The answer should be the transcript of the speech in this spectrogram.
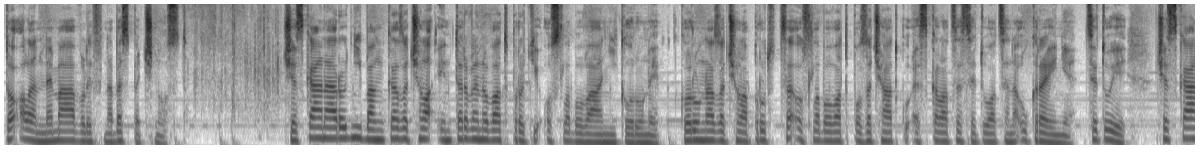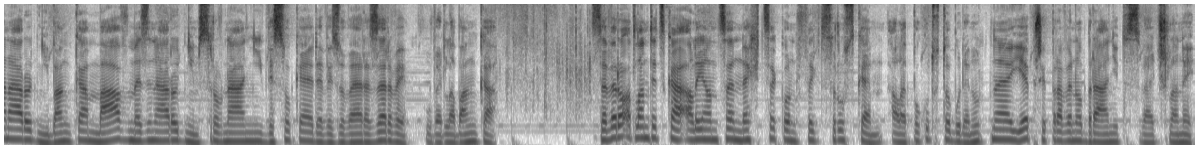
To ale nemá vliv na bezpečnost. Česká národní banka začala intervenovat proti oslabování koruny. Koruna začala prudce oslabovat po začátku eskalace situace na Ukrajině. Cituji, Česká národní banka má v mezinárodním srovnání vysoké devizové rezervy, uvedla banka. Severoatlantická aliance nechce konflikt s Ruskem, ale pokud to bude nutné, je připraveno bránit své členy.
